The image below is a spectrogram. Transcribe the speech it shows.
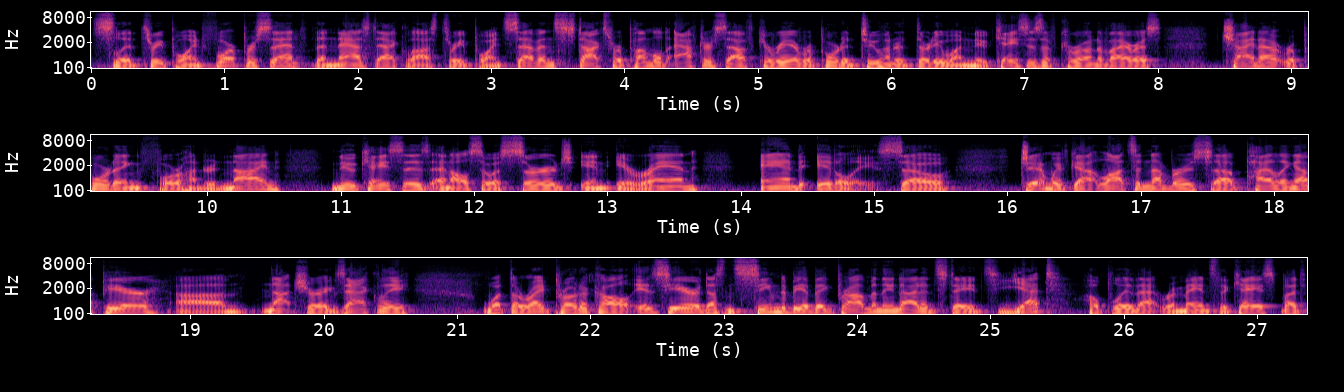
slid 3.4 percent. The Nasdaq lost 3.7. Stocks were pummeled after South Korea reported 231 new cases of coronavirus. China reporting 409 new cases and also a surge in Iran and Italy. So, Jim, we've got lots of numbers uh, piling up here. Um, not sure exactly what the right protocol is here. It doesn't seem to be a big problem in the United States yet. Hopefully that remains the case. But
